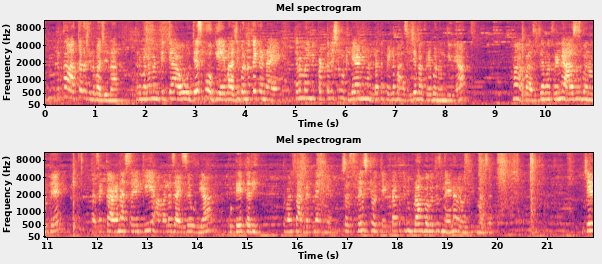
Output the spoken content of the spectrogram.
मी म्हटलं का आता कशाला भाजीला? तर मला म्हणते त्या अहो उद्याच भोगी आहे भाजी बनवताय का नाही? तर मग मी पट्ट दिवशी उठले आणि म्हटलं तर पहिला भाजरीच्या भाकऱ्या बनवून घेऊया. हां बाजरीच्या भाकऱ्या मी आजच बनवते. त्याचं कारण असं आहे की आम्हाला जायचं उद्या कुठेतरी. तुम्हाला सांगत नाही आहे सस्पेन्स ठेवते का तर तुम्ही ब्लॉग बघतच नाही ना व्यवस्थित माझं. जे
